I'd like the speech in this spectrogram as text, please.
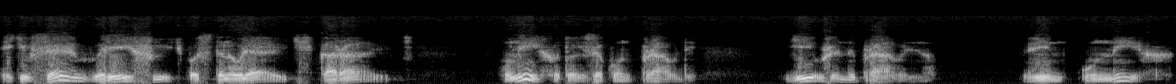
які все вирішують, постановляють, карають. У них отой закон правди діє вже неправильно. Він у них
